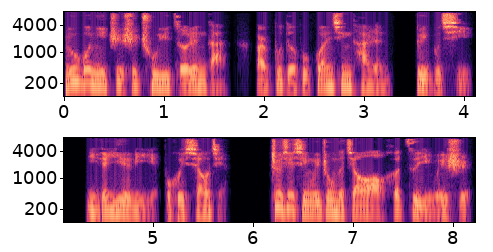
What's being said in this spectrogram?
如果你只是出于责任感而不得不关心他人，对不起，你的业力也不会消减。这些行为中的骄傲和自以为是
